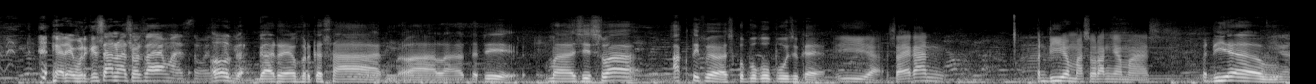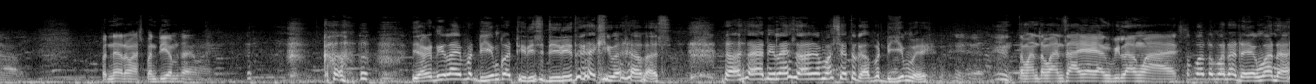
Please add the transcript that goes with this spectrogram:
Gak ada yang berkesan mas menurut saya mas. Oh gak, gak ada yang berkesan Walah Jadi mahasiswa aktif ya mas Kupu-kupu juga ya Iya, saya kan pendiam mas orangnya mas. Pendiam Iya. Bener mas, pendiam saya mas. Yang nilai pendiam kok diri sendiri itu kayak gimana mas? Nah, saya nilai soalnya masnya tuh gak pendiam ya Teman-teman saya yang bilang mas. Teman-teman ada yang mana?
